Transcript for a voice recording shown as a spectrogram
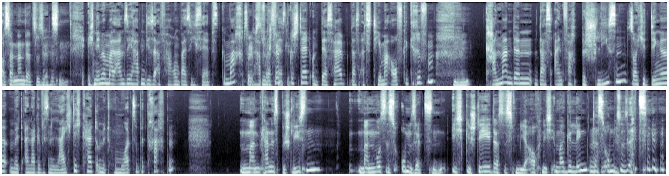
auseinanderzusetzen. Mhm. Ich nehme mal an, Sie haben diese Erfahrung bei sich selbst gemacht und haben das festgestellt und deshalb das als Thema aufgegriffen. Mhm. Kann man denn das einfach beschließen, solche Dinge mit einer gewissen Leichtigkeit und mit Humor zu betrachten? Man kann es beschließen, man muss es umsetzen. Ich gestehe, dass es mir auch nicht immer gelingt, das mhm. umzusetzen.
